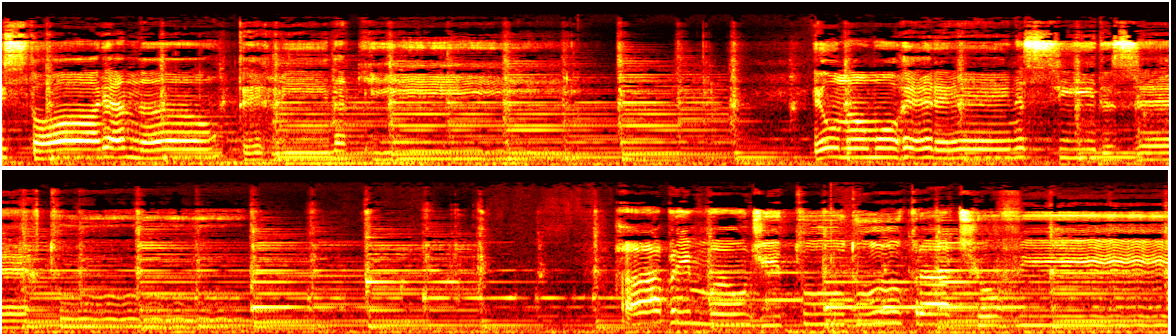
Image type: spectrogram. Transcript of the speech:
história não termina aqui. Eu não morrerei nesse deserto. Abre mão de tudo pra te ouvir.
